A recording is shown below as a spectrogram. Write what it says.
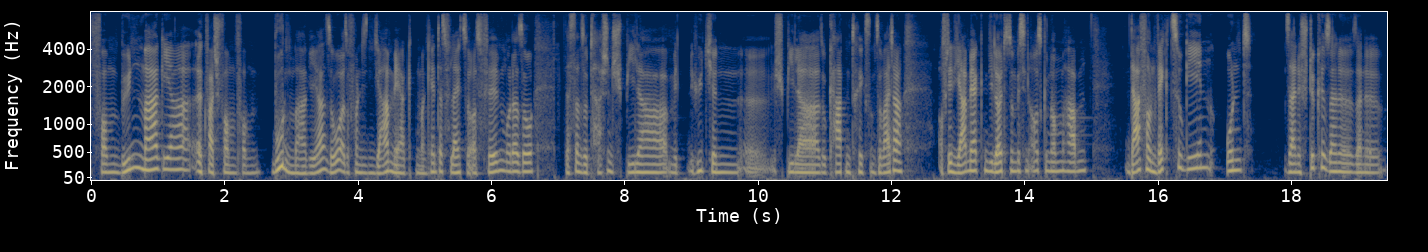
vom Bühnenmagier, äh Quatsch, vom, vom Budenmagier, so, also von diesen Jahrmärkten, man kennt das vielleicht so aus Filmen oder so, dass dann so Taschenspieler mit Hütchenspieler, äh, so Kartentricks und so weiter auf den Jahrmärkten die Leute so ein bisschen ausgenommen haben, davon wegzugehen und seine Stücke, seine, seine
